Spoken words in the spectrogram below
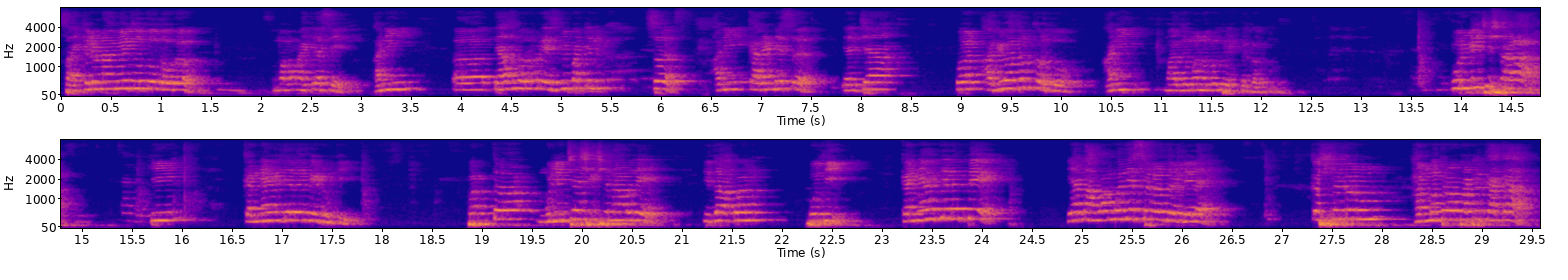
सायकलीवर आम्ही येत होतो दोघं. तुम्हाला माहिती असेल. आणि त्याचबरोबर एस बी पाटील सर आणि कारंडे सर यांच्या पण अभिवादन करतो आणि माझं मनोगत व्यक्त करतो. पूर्वीची शाळा ही कन्या विद्यालय पेठ होती. फक्त मुलींच्या शिक्षणामध्ये तिथं आपण होती. कन्या पेठ या नावामध्ये सगळं दडलेलं आहे. कष्ट करून हनुमंतराव पाटील काका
